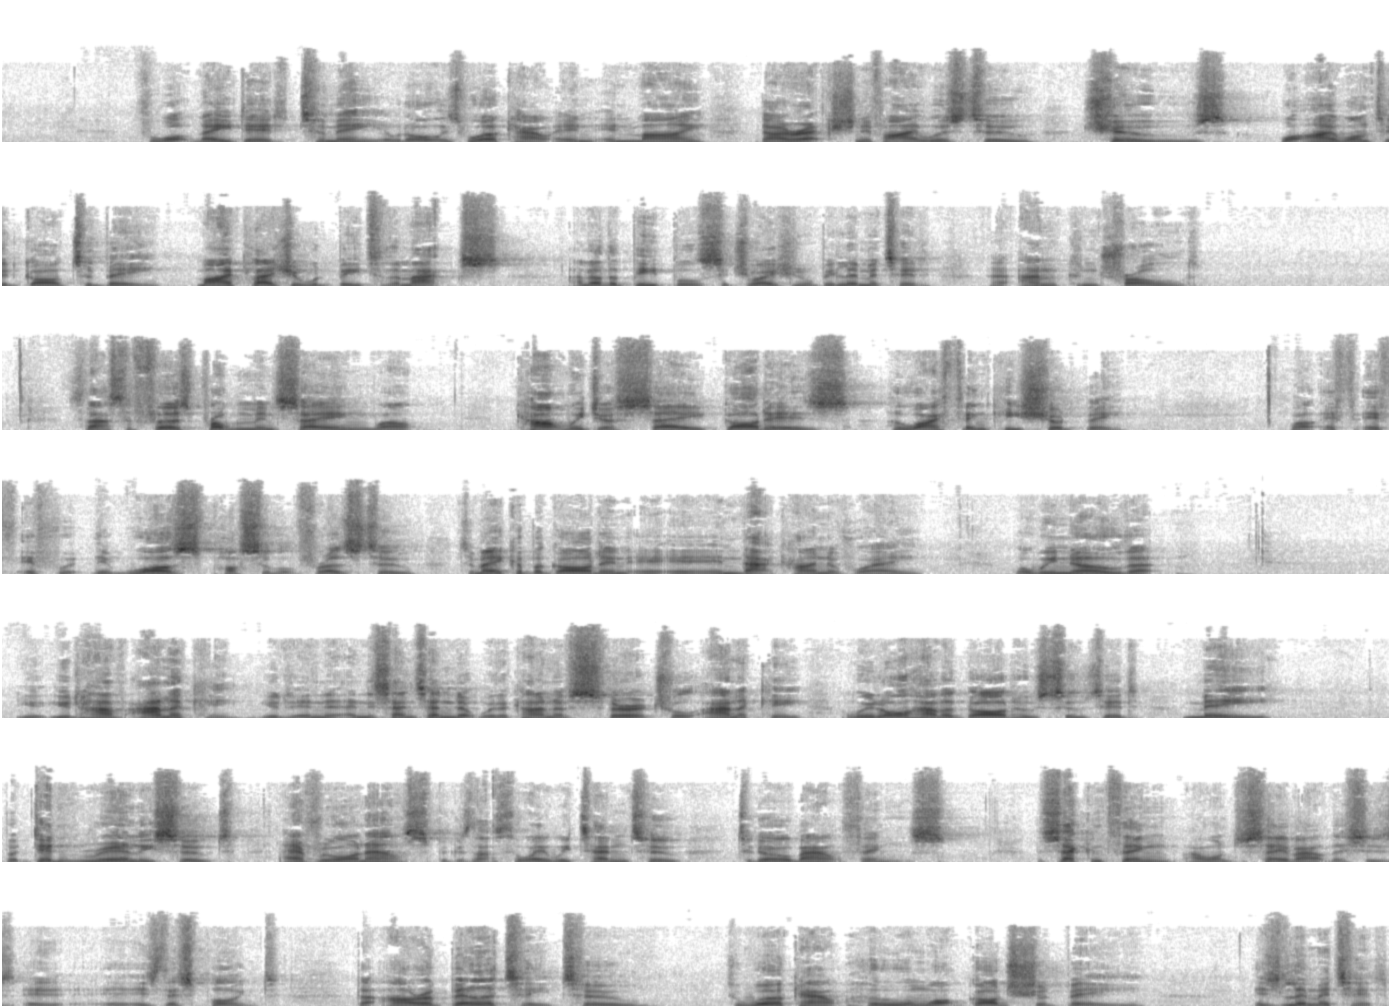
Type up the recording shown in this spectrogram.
for what they did to me. It would always work out in, in my direction. If I was to choose what I wanted God to be, my pleasure would be to the max, and other people's situation would be limited and controlled. So that's the first problem in saying, well, can't we just say, God is who I think he should be? Well, if, if, if it was possible for us to, to make up a God in, in, in that kind of way, well, we know that you, would have anarchy. You'd, in, in a sense, end up with a kind of spiritual anarchy. We'd all have a God who suited me, but didn't really suit everyone else, because that's the way we tend to, to go about things. The second thing I want to say about this is, is, is this point that our ability to, to work out who and what God should be is limited.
